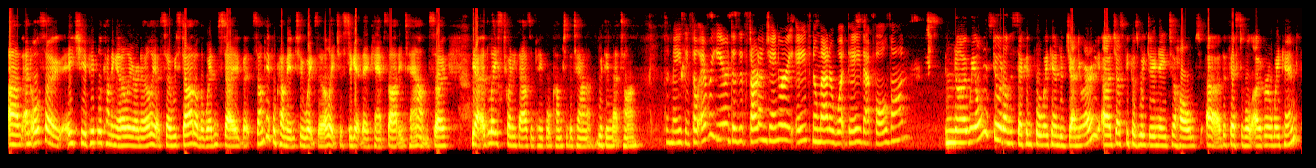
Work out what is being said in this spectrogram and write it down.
Um, and also, each year people are coming earlier and earlier. So we start on the Wednesday, but some people come in two weeks early just to get their campsite in town. So, yeah, at least 20,000 people come to the town within that time. Amazing. So every year, does it start on January 8th, no matter what day that falls on? No, we always do it on the second full weekend of January, uh, just because we do need to hold uh, the festival over a weekend.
